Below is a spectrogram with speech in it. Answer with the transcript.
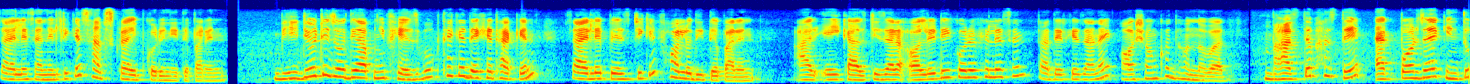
চাইলে চ্যানেলটিকে সাবস্ক্রাইব করে নিতে পারেন। ভিডিওটি যদি আপনি ফেসবুক থেকে দেখে থাকেন চাইলে পেজটিকে ফলো দিতে পারেন। আর এই কাজটি যারা অলরেডি করে ফেলেছেন, তাদেরকে জানাই অসংখ্য ধন্যবাদ। ভাজতে ভাজতে এক পর্যায়ে কিন্তু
